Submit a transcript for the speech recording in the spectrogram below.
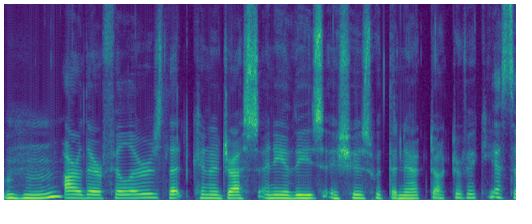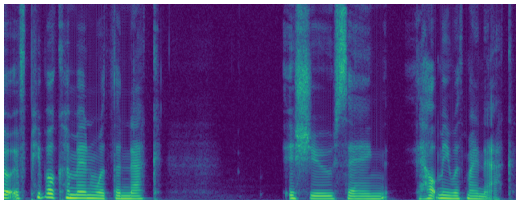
Mm-hmm. Are there fillers that can address any of these issues with the neck, Dr. Vicki? Yeah, so if people come in with the neck issue saying, help me with my neck,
